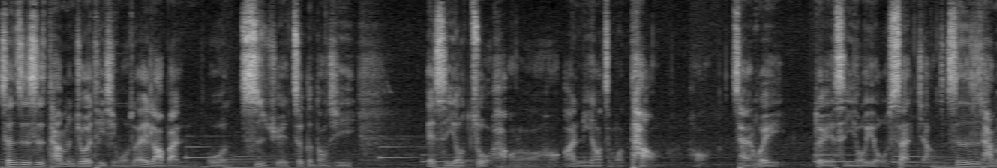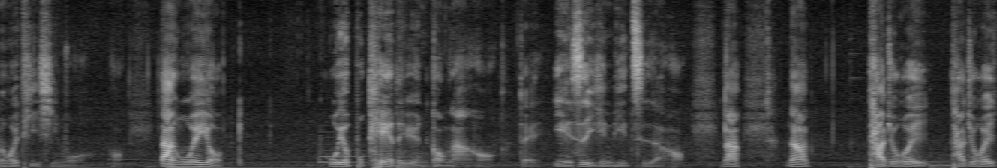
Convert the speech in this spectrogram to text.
甚至是他们就会提醒我说，哎，老板，我视觉这个东西 SEO 做好了，哦啊，你要怎么套？才会对 SEO 友善这样子，甚至是他们会提醒我，哦，但我也有我有不 care 的员工啦，哈，对，也是已经离职了，哈，那那他就会他就会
